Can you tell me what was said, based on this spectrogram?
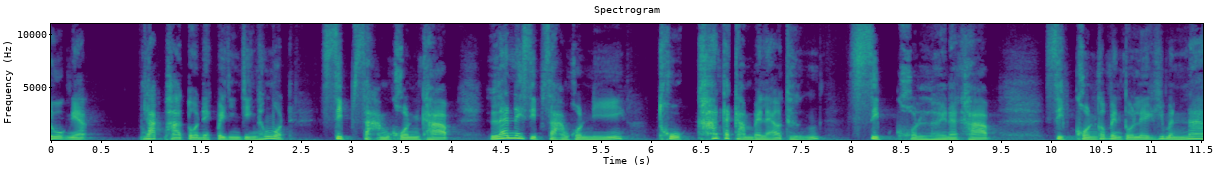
ลูกเนี่ย ลักพาตัวเด็กไปจริง ๆ ทั้งหมด 13 คนครับ และใน 13 คนนี้ถูกฆาตกรรมไปแล้วถึง 10 คนเลยนะครับ10 คนก็เป็นตัวเลขที่มันน่า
